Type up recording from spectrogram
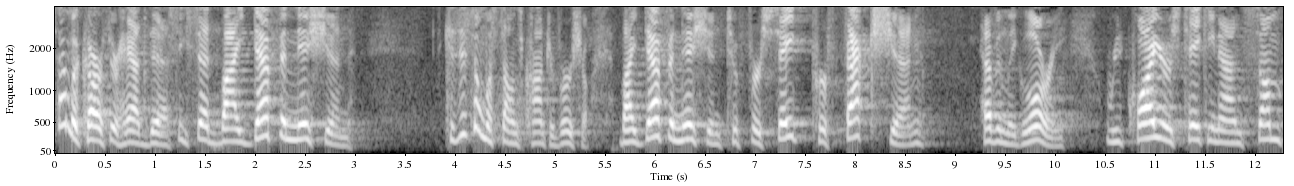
John MacArthur had this. He said, by definition, because this almost sounds controversial, by definition, to forsake perfection, heavenly glory, requires taking on some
